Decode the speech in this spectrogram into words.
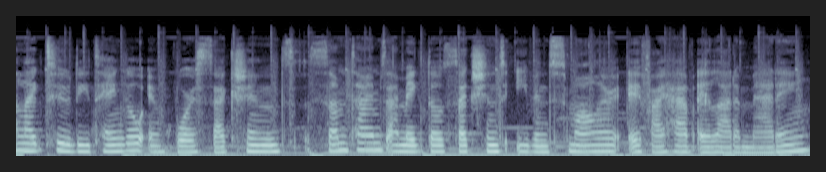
I like to detangle in four sections. Sometimes I make those sections even smaller if I have a lot of matting.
